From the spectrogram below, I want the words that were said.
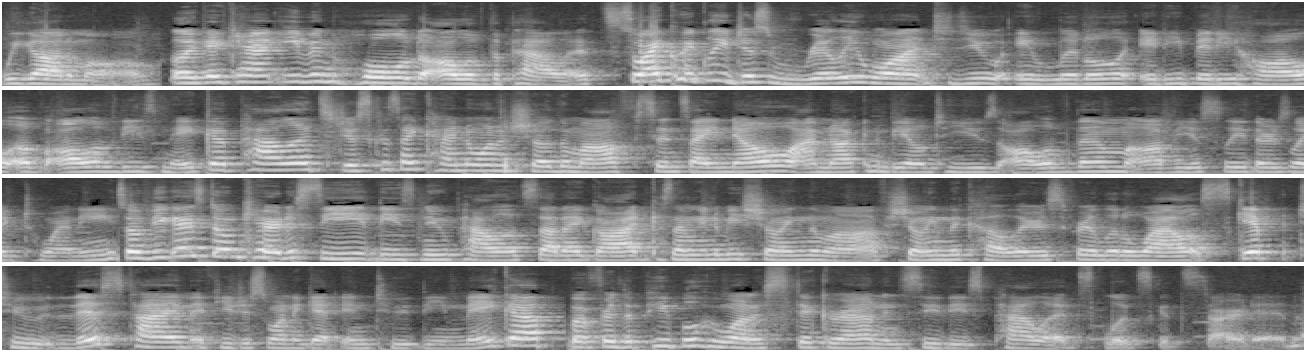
we got them all. Like I can't even hold all of the palettes. So I quickly just really want to do a little itty bitty haul of all of these makeup palettes just because I kind of want to show them off since I know I'm not going to be able to use all of them. Obviously there's like 20. So if you guys don't care to see these new palettes that I got because I'm going to be showing them off, showing the colors for a little while, skip to this time if you just want to get into the makeup. But for the people who want to stick around and see these palettes, let's get started.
